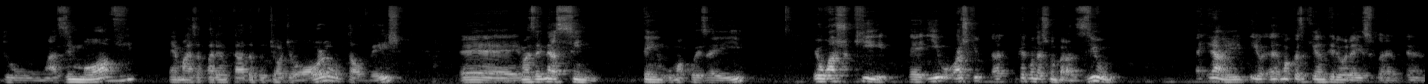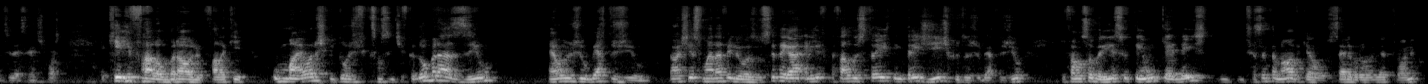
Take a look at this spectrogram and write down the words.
do Asimov, é mais aparentada do George Orwell, talvez. É, mas ainda assim tem alguma coisa aí. Eu acho que, é, eu acho que o que acontece no Brasil, é, não, é uma coisa que é anterior a isso, antes dessa resposta, é que ele fala, o Braulio fala que o maior escritor de ficção científica do Brasil é o Gilberto Gil. Eu achei isso maravilhoso. Você pegar, ele fala dos três, tem três discos do Gilberto Gil que falam sobre isso. Tem um que é desde 69, que é o Cérebro Eletrônico,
